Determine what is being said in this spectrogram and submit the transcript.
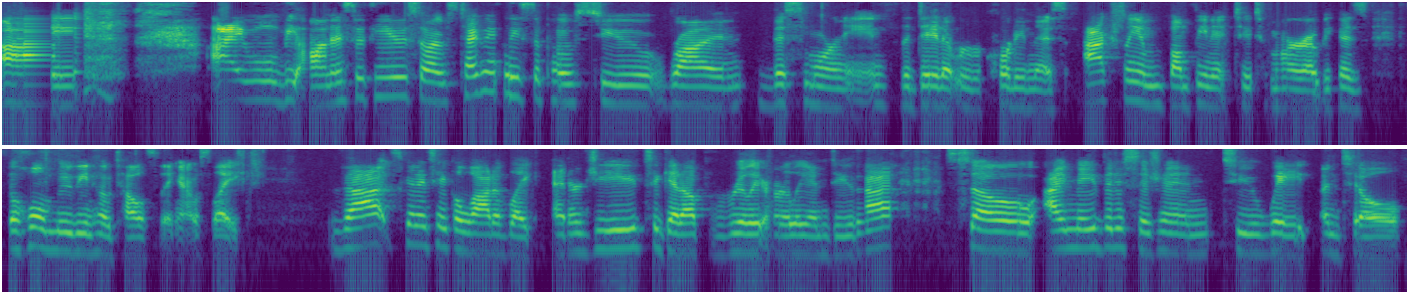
I I will be honest with you. So I was technically supposed to run this morning, the day that we're recording this. Actually, I'm bumping it to tomorrow because the whole moving hotels thing. I was like, that's going to take a lot of like energy to get up really early and do that. So I made the decision to wait until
